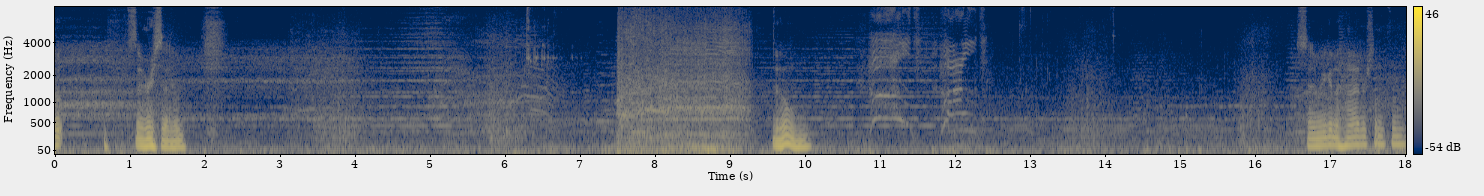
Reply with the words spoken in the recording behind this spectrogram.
Oh, sorry, Sam. Oh. Sam, are you gonna hide or something?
